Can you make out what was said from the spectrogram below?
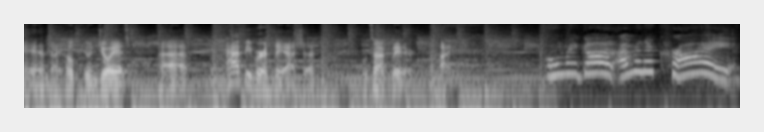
and I hope you enjoy it. Uh, happy birthday, Asha. We'll talk later. Bye. Oh my god, I'm gonna cry.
